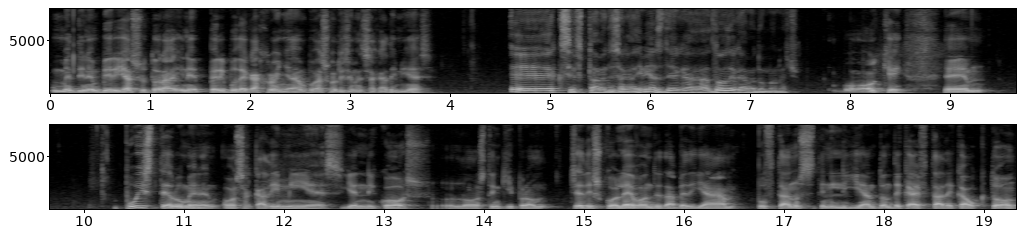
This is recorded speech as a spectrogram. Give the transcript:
με την εμπειρία σου τώρα είναι περίπου 10 χρόνια που ασχολείσαι με τις ακαδημίες; Ε, 6-7 με τις ακαδημίες, 10, 12 με το manager. OK. Ε, πού υστερούμε ως ακαδημίες γενικώς στην Κύπρο και δυσκολεύονται τα παιδιά που φτάνουν στην ηλικία των 17-18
